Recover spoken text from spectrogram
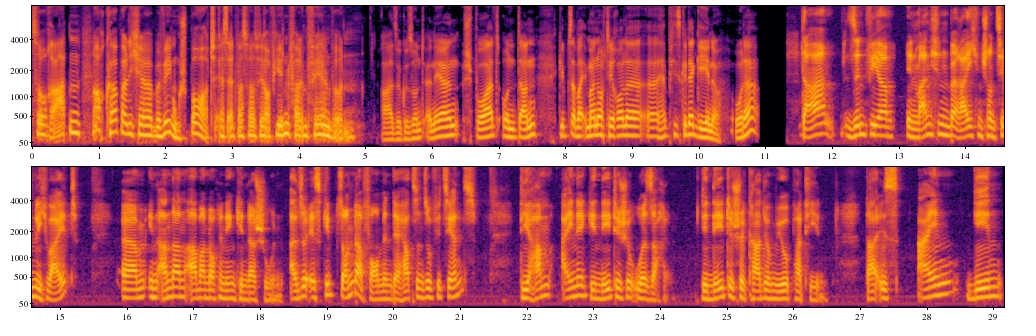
zu raten. Auch körperliche Bewegung, Sport ist etwas, was wir auf jeden Fall empfehlen würden. Also gesund ernähren, Sport und dann gibt es aber immer noch die Rolle, äh, Herr Pieske, der Gene, oder? Da sind wir in manchen Bereichen schon ziemlich weit, ähm, in anderen aber noch in den Kinderschuhen. Also es gibt Sonderformen der Herzinsuffizienz, die haben eine genetische Ursache, genetische Kardiomyopathien. Da ist ein Gen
